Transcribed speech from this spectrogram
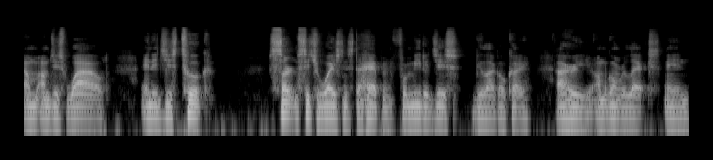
I'm I'm just wild. And it just took certain situations to happen for me to just be like, okay, I hear you. I'm gonna relax. And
